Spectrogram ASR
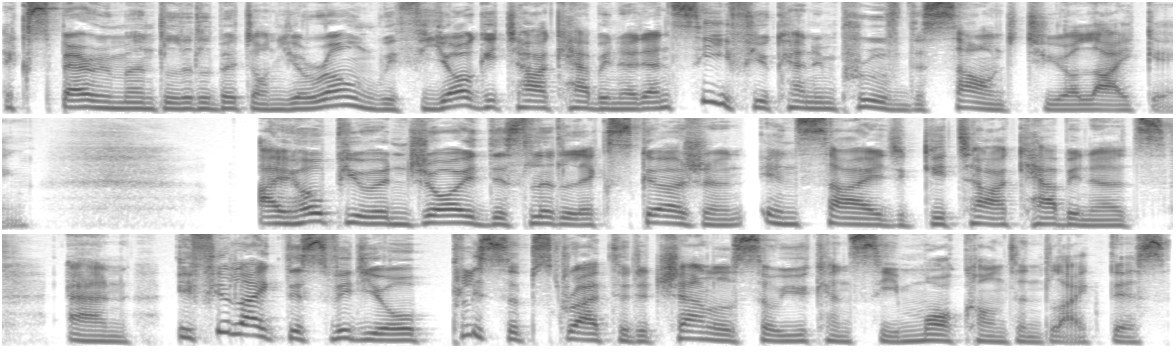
experiment a little bit on your own with your guitar cabinet and see if you can improve the sound to your liking. I hope you enjoyed this little excursion inside guitar cabinets and if you like this video, please subscribe to the channel so you can see more content like this.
